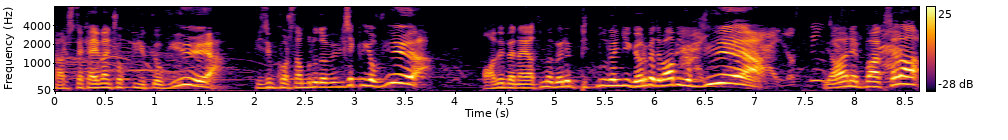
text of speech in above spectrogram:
karşıdaki hayvan çok büyük yovuya. Bizim korsan bunu dövebilecek mi yovuya? Abi ben hayatımda böyle pitbull rengi görmedim abi yovuya. Yani baksana.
